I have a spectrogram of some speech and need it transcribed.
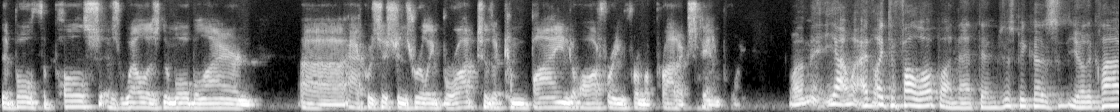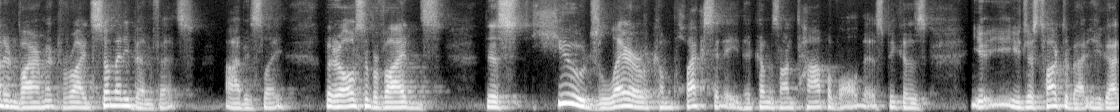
that both the Pulse as well as the MobileIron uh, acquisitions really brought to the combined offering from a product standpoint. Well, yeah, I'd like to follow up on that then, just because, you know, the cloud environment provides so many benefits, obviously, but it also provides this huge layer of complexity that comes on top of all this because you, you just talked about it. You got,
